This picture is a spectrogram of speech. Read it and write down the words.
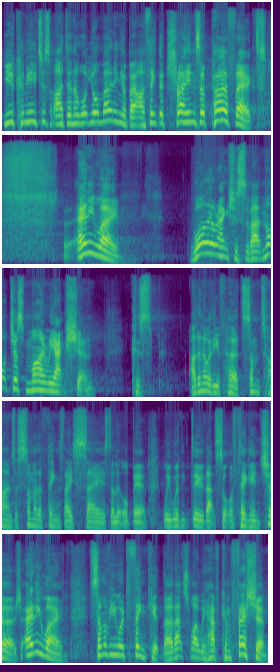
You commuters, I don't know what you're moaning about. I think the trains are perfect. Anyway, what they were anxious about, not just my reaction, because I don't know whether you've heard, sometimes some of the things they say is a little bit, we wouldn't do that sort of thing in church. Anyway, some of you would think it though, that's why we have confession.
